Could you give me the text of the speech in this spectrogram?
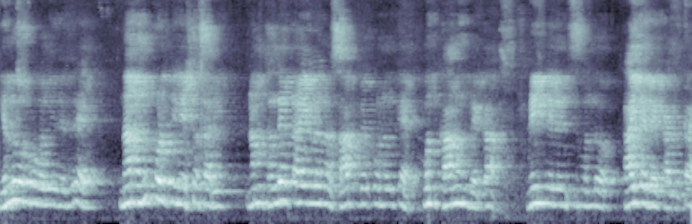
ಎಲ್ಲವರೆಗೂ ಬಂದಿದೆ ಅಂದರೆ ನಾನು ಅಂದ್ಕೊಳ್ತೀನಿ ಎಷ್ಟೋ ಸಾರಿ ನಮ್ಮ ತಂದೆ ತಾಯಿಗಳನ್ನು ಸಾಕಬೇಕು ಅನ್ನೋದಕ್ಕೆ ಒಂದು ಕಾನೂನು ಬೇಕಾ? ಮೇಂಟೆನೆನ್ಸ್ ಒಂದು ಕಾಯ್ದೆ ಬೇಕಾಗುತ್ತಾ?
